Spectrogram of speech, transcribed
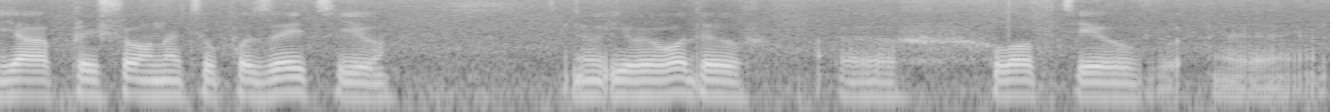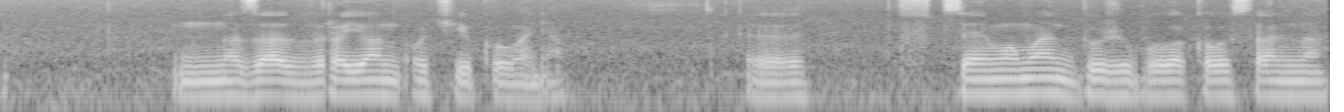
я прийшов на цю позицію ну, і виводив е, хлопців е, назад в район очікування. Е, В цей момент дуже була колосальна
